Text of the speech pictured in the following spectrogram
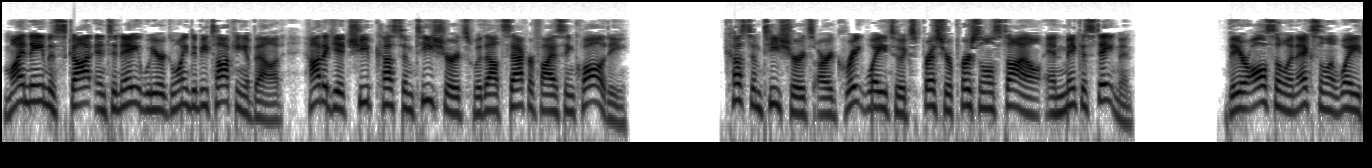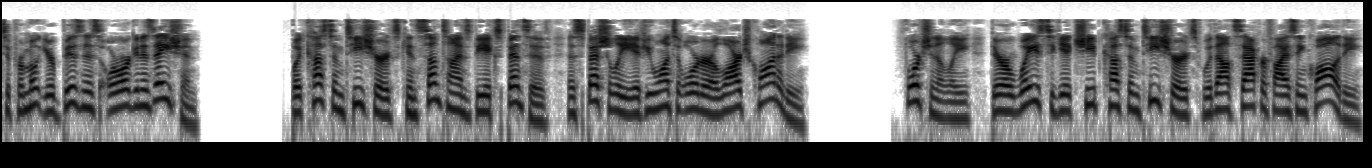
My name is Scott and today we are going to be talking about how to get cheap custom t-shirts without sacrificing quality. Custom t-shirts are a great way to express your personal style and make a statement. They are also an excellent way to promote your business or organization but custom t-shirts can sometimes be expensive, especially if you want to order a large quantity. Fortunately, there are ways to get cheap custom t-shirts without sacrificing quality.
